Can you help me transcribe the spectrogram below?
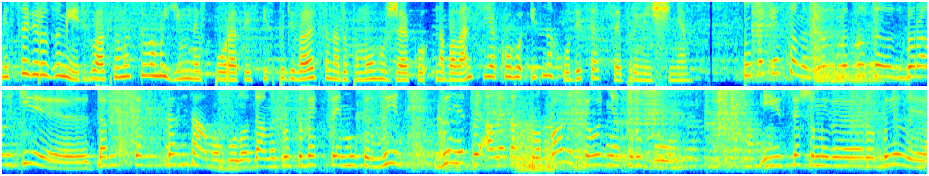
Місцеві розуміють, власними силами їм не впоратись і сподіваються на допомогу ЖЕКу, на балансі якого і знаходиться це приміщення. Ну таке саме, ми просто збирали ті, е, там так, так само було. Да, ми просто весь цей мусор винесли, але там прорвало сьогодні трубу. І все, що ми е, робили,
